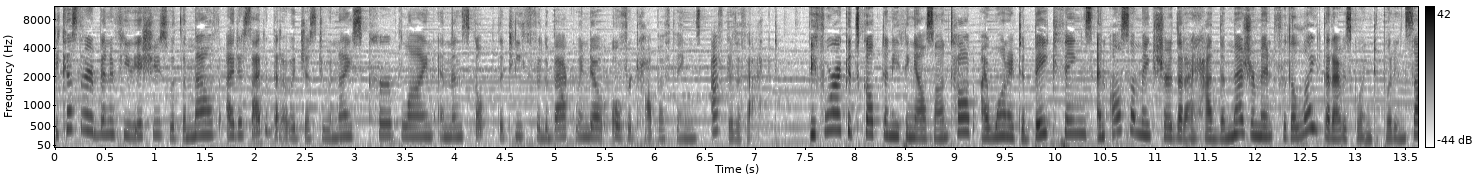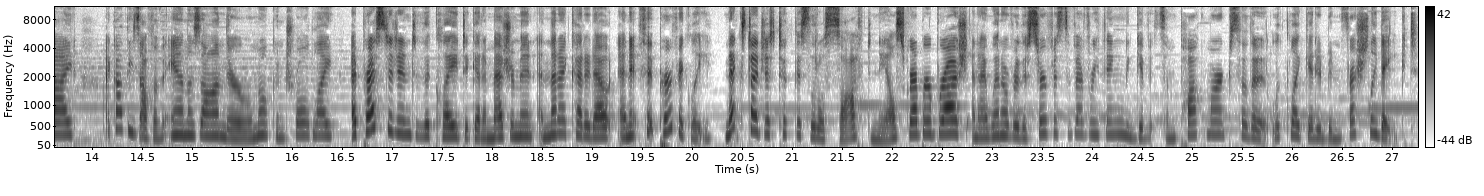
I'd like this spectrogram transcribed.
Because there had been a few issues with the mouth, I decided that I would just do a nice curved line and then sculpt the teeth for the back window over top of things after the fact. Before I could sculpt anything else on top, I wanted to bake things and also make sure that I had the measurement for the light that I was going to put inside. I got these off of Amazon, they're a remote controlled light. I pressed it into the clay to get a measurement and then I cut it out and it fit perfectly. Next I just took this little soft nail scrubber brush and I went over the surface of everything to give it some pock marks so that it looked like it had been freshly baked.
